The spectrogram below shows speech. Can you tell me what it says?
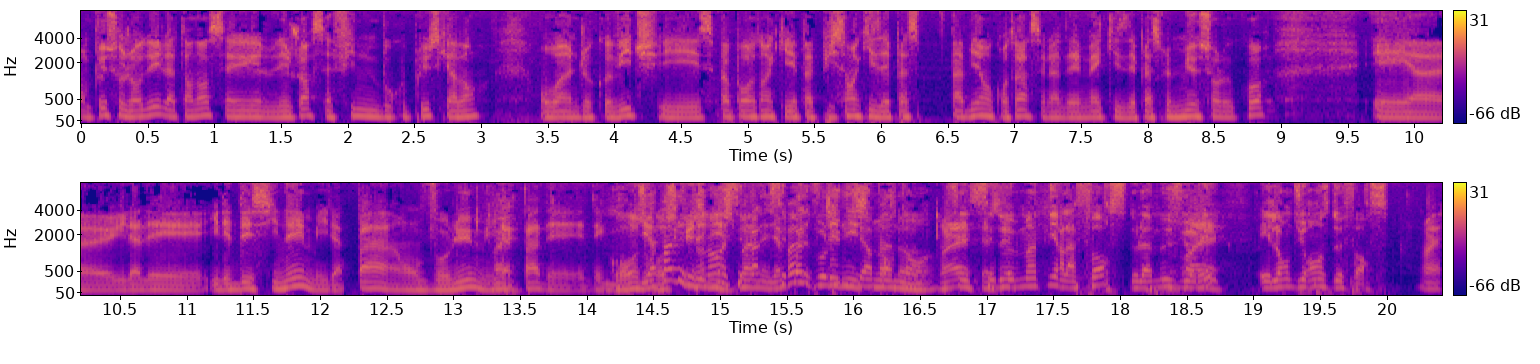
en plus aujourd'hui la tendance c'est les joueurs s'affinent beaucoup plus qu'avant. On voit un Djokovic et c'est pas pour autant qu'il est pas puissant, qu'il se déplace pas bien. Au contraire, c'est l'un des mecs qui se déplace le mieux sur le court. Et euh, il a des, il est dessiné, mais il a pas en volume, il Ouais. a pas des, des grosses Il y a pas c'est tennisman, pas, il y a pas de le volume est important, Ouais, c'est de maintenir la force, de la mesurer Ouais. Et l'endurance de force. Ouais.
